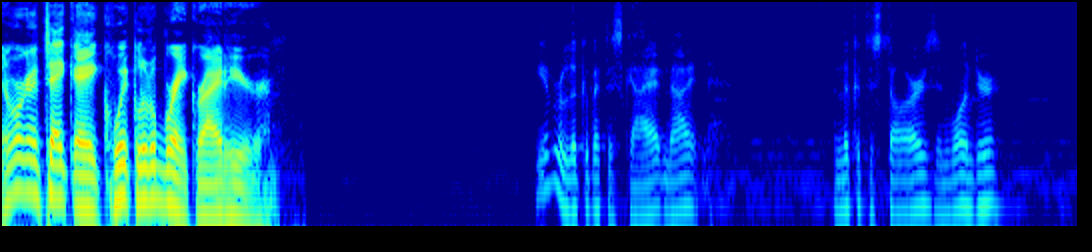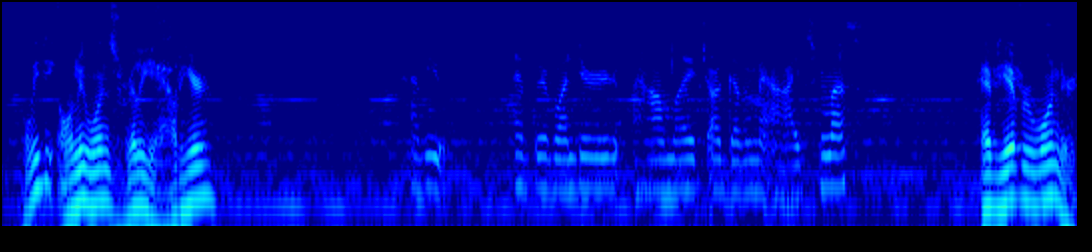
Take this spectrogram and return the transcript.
And we're going to take a quick little break right here. You ever look up at the sky at night and look at the stars and wonder, are we the only ones really out here? Have you ever wondered how much our government hides from us? Have you ever wondered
